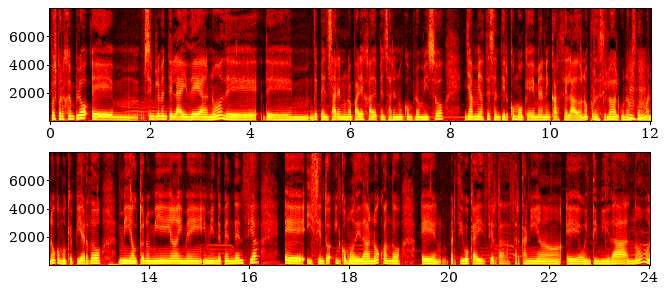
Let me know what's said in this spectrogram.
Pues por ejemplo, em, simplemente la idea ¿no? De, de, pensar en una pareja, de pensar en un compromiso, ya me hace sentir como que me han encarcelado, ¿no? por decirlo de alguna forma, ¿no? como que pierdo mi autonomía y mi, y mi independencia eh, y siento incomodidad, ¿no? Cuando eh, percibo que hay cierta cercanía eh, o intimidad, ¿no?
